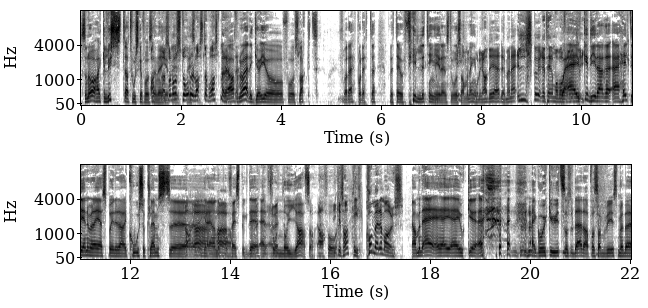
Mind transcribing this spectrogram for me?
Så nå har jeg ikke lyst til at hun skal få seg en egen Facebook. Så nå står du last og brast med dette? ja, for nå er det gøy å få slakt fra deg på dette. For dette er jo filleting i den store sammenhengen. Ja, det er det. Men jeg elsker å irritere meg Og jeg er jo ikke de der Jeg er helt enig med deg, Jesper, i det der kos og klems-greiene ja, ja. på Facebook. Det er for noia, altså. Ja, ikke sant? Helt, Kom med det, Marius. ja, men jeg, jeg, jeg er jo ikke jeg, går jo ikke ut sånn som deg, da, på samme vis. Men det,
